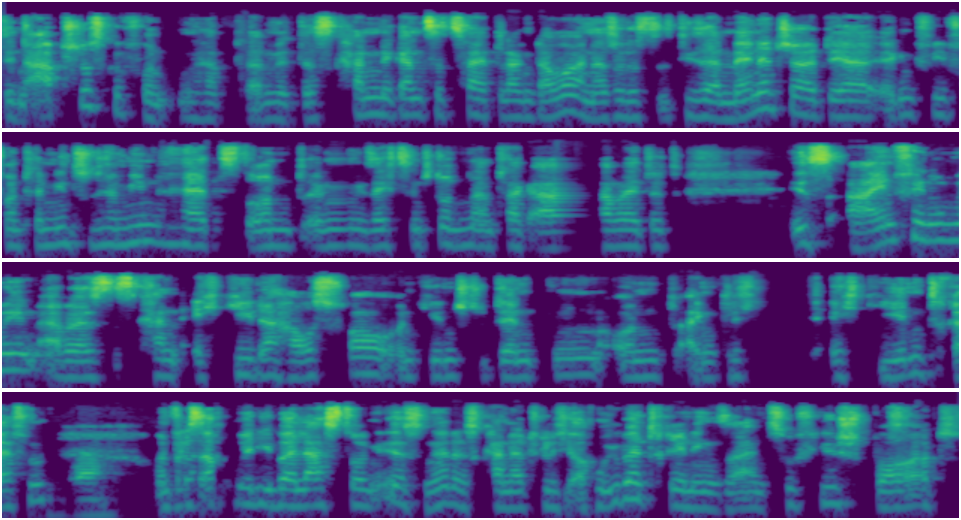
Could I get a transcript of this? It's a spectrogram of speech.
den Abschluss gefunden habe damit. Das kann eine ganze Zeit lang dauern. Also das ist dieser Manager, der irgendwie von Termin zu Termin hetzt und irgendwie 16 Stunden am Tag arbeitet, ist ein Phänomen, aber es kann echt jede Hausfrau und jeden Studenten und eigentlich echt jeden treffen. Ja. Und was auch immer die Überlastung ist. Ne? Das kann natürlich auch ein Übertraining sein. Zu viel Sport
